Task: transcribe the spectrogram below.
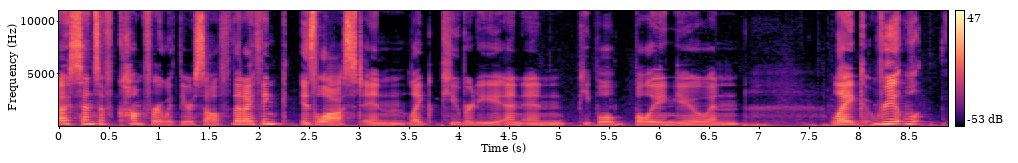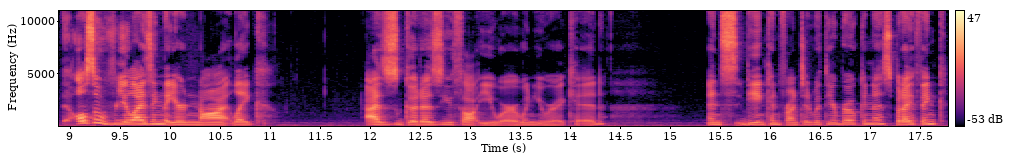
a sense of comfort with yourself that I think is lost in like puberty and in people bullying you and like real also realizing that you're not like as good as you thought you were when you were a kid and being confronted with your brokenness. But I think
